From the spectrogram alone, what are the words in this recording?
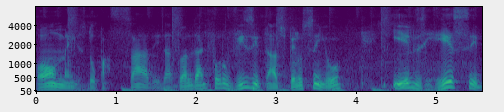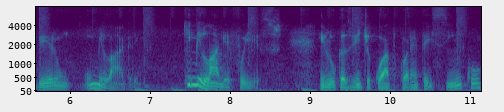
homens do passado e da atualidade foram visitados pelo Senhor e eles receberam um milagre. Que milagre foi esse? Em Lucas 24, 45,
